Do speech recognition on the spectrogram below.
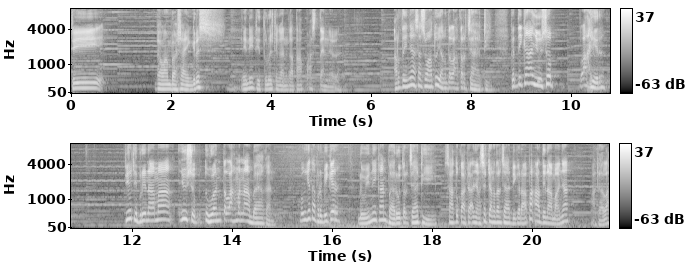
Di dalam bahasa Inggris ini ditulis dengan kata past tense. Ya. Artinya sesuatu yang telah terjadi. Ketika Yusuf lahir, dia diberi nama Yusuf. Tuhan telah menambahkan. Mungkin kita berpikir, Loh ini kan baru terjadi satu keadaan yang sedang terjadi. Kenapa arti namanya adalah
